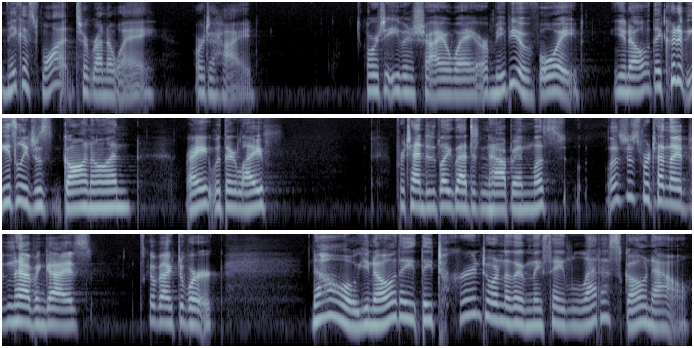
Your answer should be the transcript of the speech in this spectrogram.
make us want to run away or to hide or to even shy away or maybe avoid. You know, they could have easily just gone on, right, with their life, pretended like that didn't happen. Let's let's just pretend that didn't happen, guys. Let's go back to work. No, you know, they they turn to one another and they say, "Let us go now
